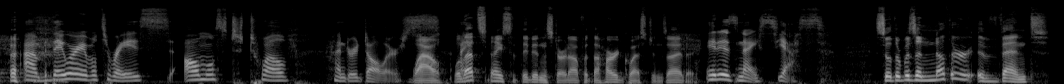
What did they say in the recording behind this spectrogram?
um, but they were able to raise almost twelve hundred dollars. Wow. Well, that's nice that they didn't start off with the hard questions either. It is nice, yes. So there was another event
